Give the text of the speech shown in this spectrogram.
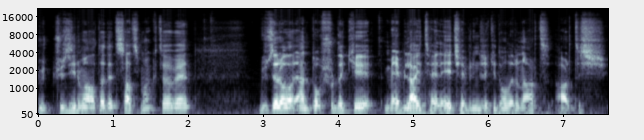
326 adet satmakta ve güzel olan yani şuradaki meblağı TL'ye çevirince ki doların art, artış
